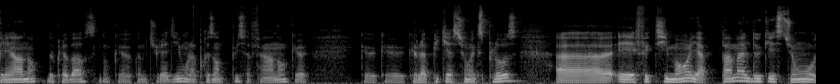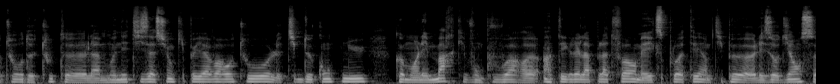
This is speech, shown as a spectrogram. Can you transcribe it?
les 1 an de Clubhouse. Donc euh, comme tu l'as dit, on la présente plus, ça fait un an que, que, l'application explose. Euh, et effectivement, il y a pas mal de questions autour de toute euh, la monétisation qu'il peut y avoir autour, le type de contenu, comment les marques vont pouvoir euh, intégrer la plateforme et exploiter un petit peu les audiences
